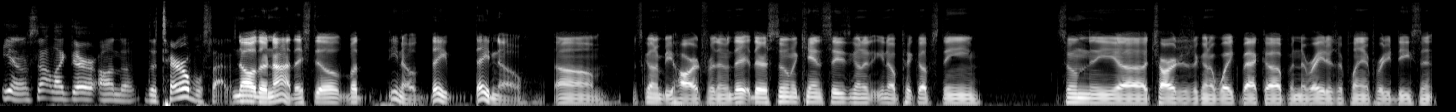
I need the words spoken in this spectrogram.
you know, it's not like they're on the, the terrible side of it. No, they're not. They still, but you know, they they know um, it's going to be hard for them. They, they're assuming Kansas City's going to you know pick up steam. Assume the uh, Chargers are going to wake back up, and the Raiders are playing pretty decent.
